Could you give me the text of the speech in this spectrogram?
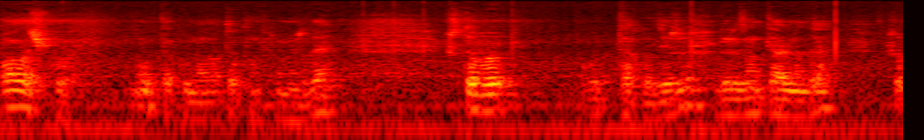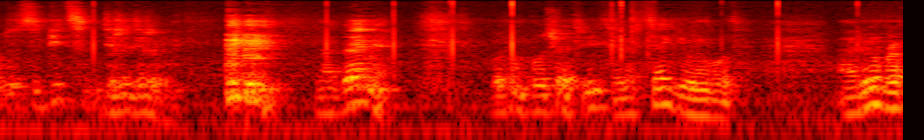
палочку, ну, вот такой молоток, например, да, чтобы вот так вот держи, горизонтально, да, чтобы зацепиться, держи, держи, ногами, вот он получается, видите, растягиваем вот, а ребра!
